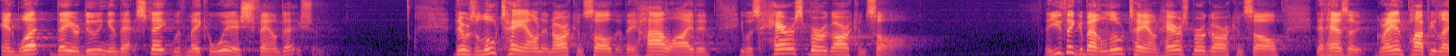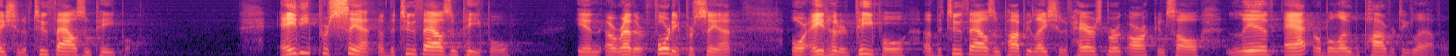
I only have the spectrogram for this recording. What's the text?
and what they are doing in that state with Make a Wish Foundation. There was a little town in Arkansas that they highlighted. It was Harrisburg, Arkansas. Now, you think about a little town, Harrisburg, Arkansas, that has a grand population of 2,000 people. 80% of the 2,000 people, in, or rather 40%, or 800 people of the 2,000 population of Harrisburg, Arkansas, live at or below the poverty level.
